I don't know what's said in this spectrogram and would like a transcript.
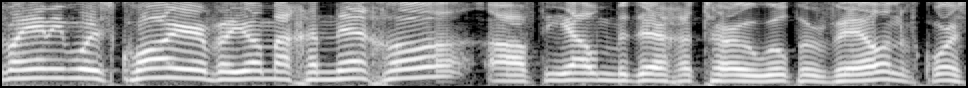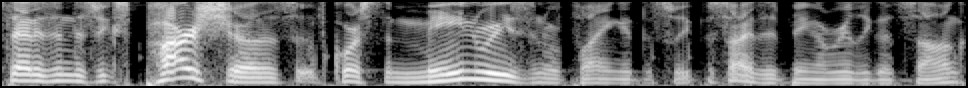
Miami Boys Choir, Vayom Machanecho, off the album Bedercha Will Prevail. And of course, that is in this week's Parsha. That's, of course, the main reason we're playing it this week, besides it being a really good song.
